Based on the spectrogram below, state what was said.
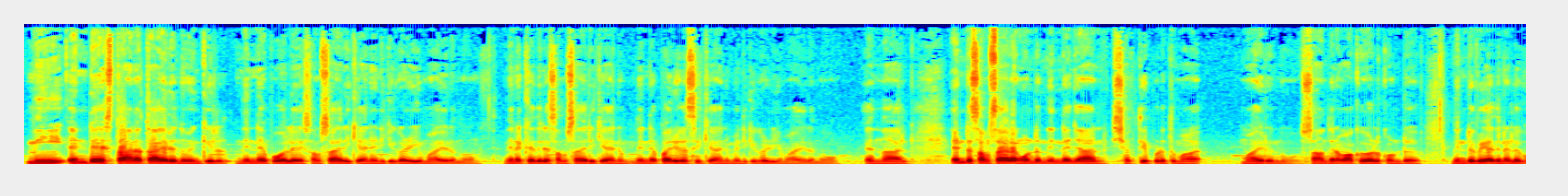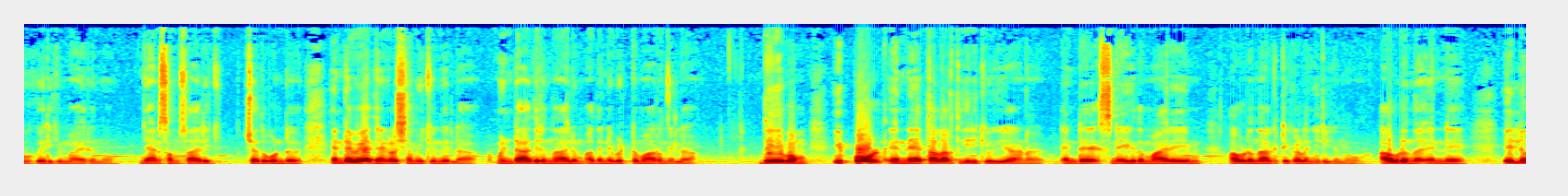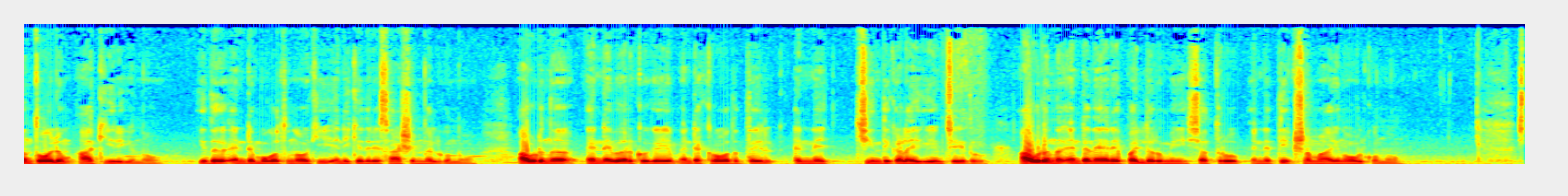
നീ എന്റെ സ്ഥാനത്തായിരുന്നുവെങ്കിൽ നിന്നെ പോലെ സംസാരിക്കാൻ എനിക്ക് കഴിയുമായിരുന്നു. നിനക്കെതിരെ സംസാരിക്കാനും നിന്നെ പരിഹസിക്കാനും എനിക്ക് കഴിയുമായിരുന്നു. എന്നാൽ എന്റെ സംസാരം കൊണ്ട് നിന്നെ ഞാൻ ശക്തിപ്പെടുത്തുമായിരുന്നു സാന്ത്വന വാക്കുകൾ കൊണ്ട് നിന്റെ വേദന ലഘൂകരിക്കുമായിരുന്നു. ഞാൻ സംസാരിച്ചതുകൊണ്ട് എന്റെ വേദനകൾ ശമിക്കുന്നില്ല. മിണ്ടാതിരുന്നാലും അതെന്നെ വിട്ടുമാറുന്നില്ല. ദൈവം ഇപ്പോൾ എന്നെ തളർത്തിയിരിക്കുകയാണ്. എന്റെ സ്നേഹിതന്മാരെയും അവിടുന്ന് അകറ്റിക്കളഞ്ഞിരിക്കുന്നു. അവിടുന്ന് എന്നെ എല്ലും തോലും ആക്കിയിരിക്കുന്നു. ഇത് എന്റെ മുഖത്ത് നോക്കി എനിക്കെതിരെ സാക്ഷ്യം നൽകുന്നു. അവിടുന്ന് എന്നെ വേർക്കുകയും എന്റെ ക്രോധത്തിൽ എന്നെ ചീന്തിക്കളയുകയും ചെയ്തു. അവിടുന്ന് എന്റെ നേരെ പല്ലുറുമി ശത്രു എന്നെ തീക്ഷ്ണമായി നോൽക്കുന്നു.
